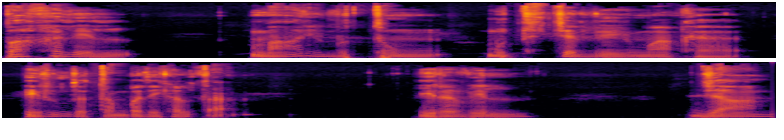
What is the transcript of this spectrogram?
பகலில் மாரிமுத்தும் முத்துச்செல்வியுமாக இருந்த தம்பதிகள்தான். இரவில் ஜான்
